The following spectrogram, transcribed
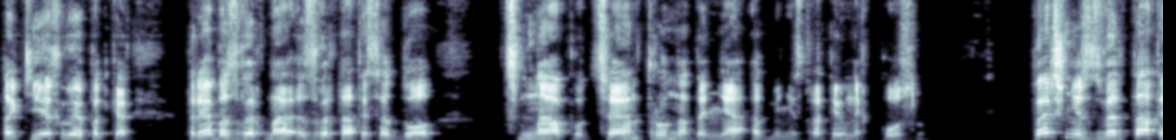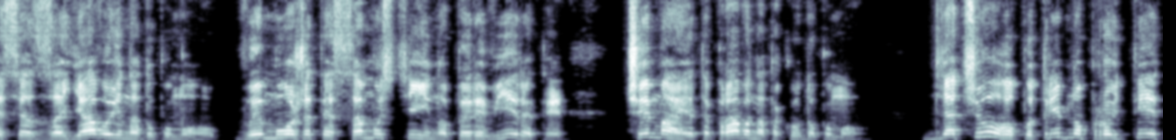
В таких випадках треба звертатися до ЦНАПу Центру надання адміністративних послуг. Перш ніж звертатися з заявою на допомогу, ви можете самостійно перевірити, чи маєте право на таку допомогу. Для цього потрібно пройти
